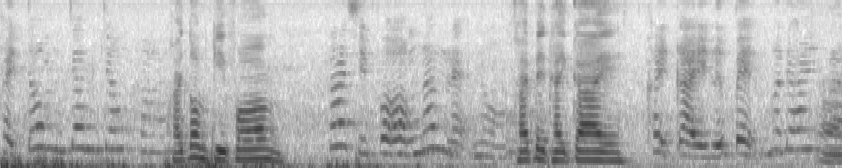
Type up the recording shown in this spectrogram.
ไข่ต้มจ้าเจ้าค่ะไข่ต้มกี่ฟอง50ฟองนั่นแหละหนอไข่เป็ดไข่ไก่ ไข่ไก่หรือเป็ดก็ได้ค่ะ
